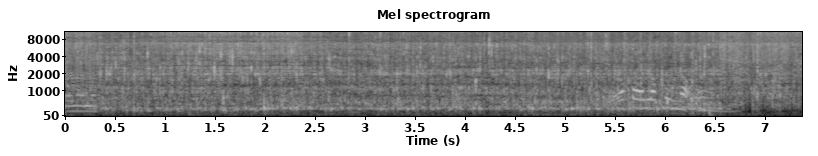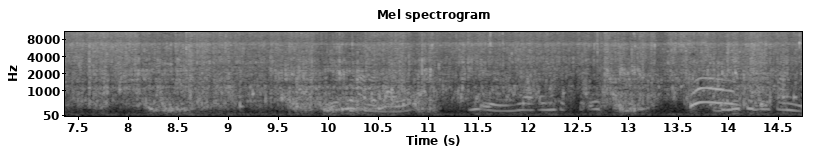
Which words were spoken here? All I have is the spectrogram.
Ayan na. Akala ko na on. Hindi mo na nalayo. Oo, wala akong susuot. Bili ko doon kami.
